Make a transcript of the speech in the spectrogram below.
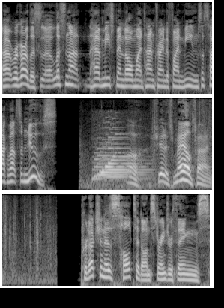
Uh, regardless, uh, let's not have me spend all my time trying to find memes. Let's talk about some news. Oh, shit, it's mail time. Production has halted on Stranger Things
